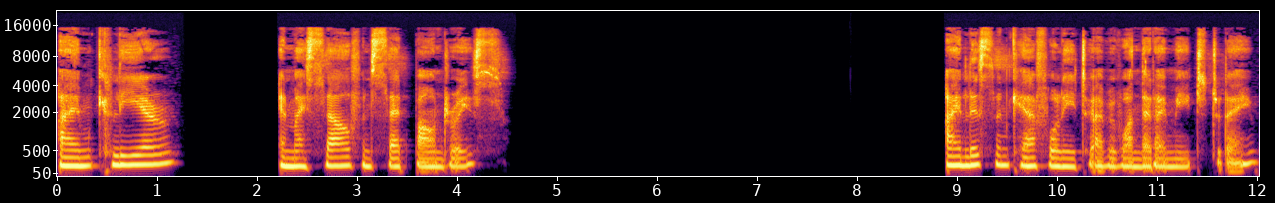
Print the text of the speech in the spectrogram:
I am clear in myself and set boundaries. I listen carefully to everyone that I meet today.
